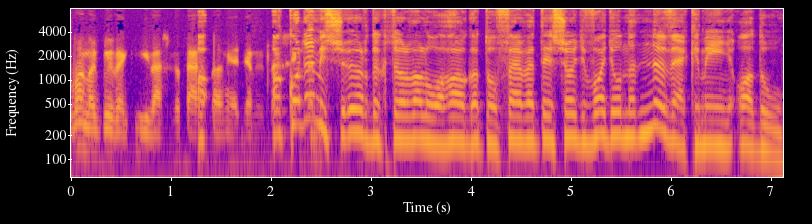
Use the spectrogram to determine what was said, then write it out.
vannak bőven kihívások a társadalmi egyenlőtlenség. Akkor nem is ördögtől való a hallgató felvetése, hogy vagyon növekmény adó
